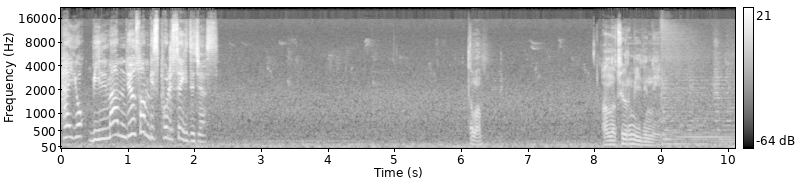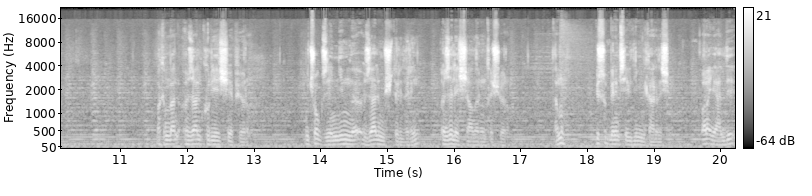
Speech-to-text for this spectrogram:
Ha yok bilmem diyorsan biz polise gideceğiz. Tamam. Anlatıyorum iyi dinleyin. Bakın ben özel kurye işi yapıyorum. Bu çok zengin ve özel müşterilerin özel eşyalarını taşıyorum. Tamam. Yusuf benim sevdiğim bir kardeşim. Bana geldi,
